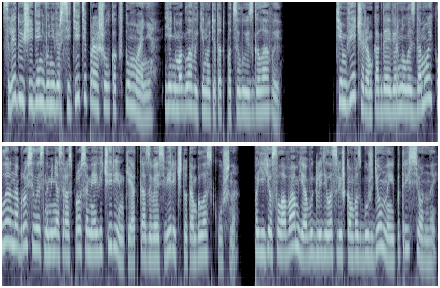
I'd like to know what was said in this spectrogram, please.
Следующий день в университете прошел как в тумане. Я не могла выкинуть этот поцелуй из головы. Тем вечером, когда я вернулась домой, Клэр набросилась на меня с расспросами о вечеринке, отказываясь верить, что там было скучно. По ее словам, я выглядела слишком возбужденной и потрясенной.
